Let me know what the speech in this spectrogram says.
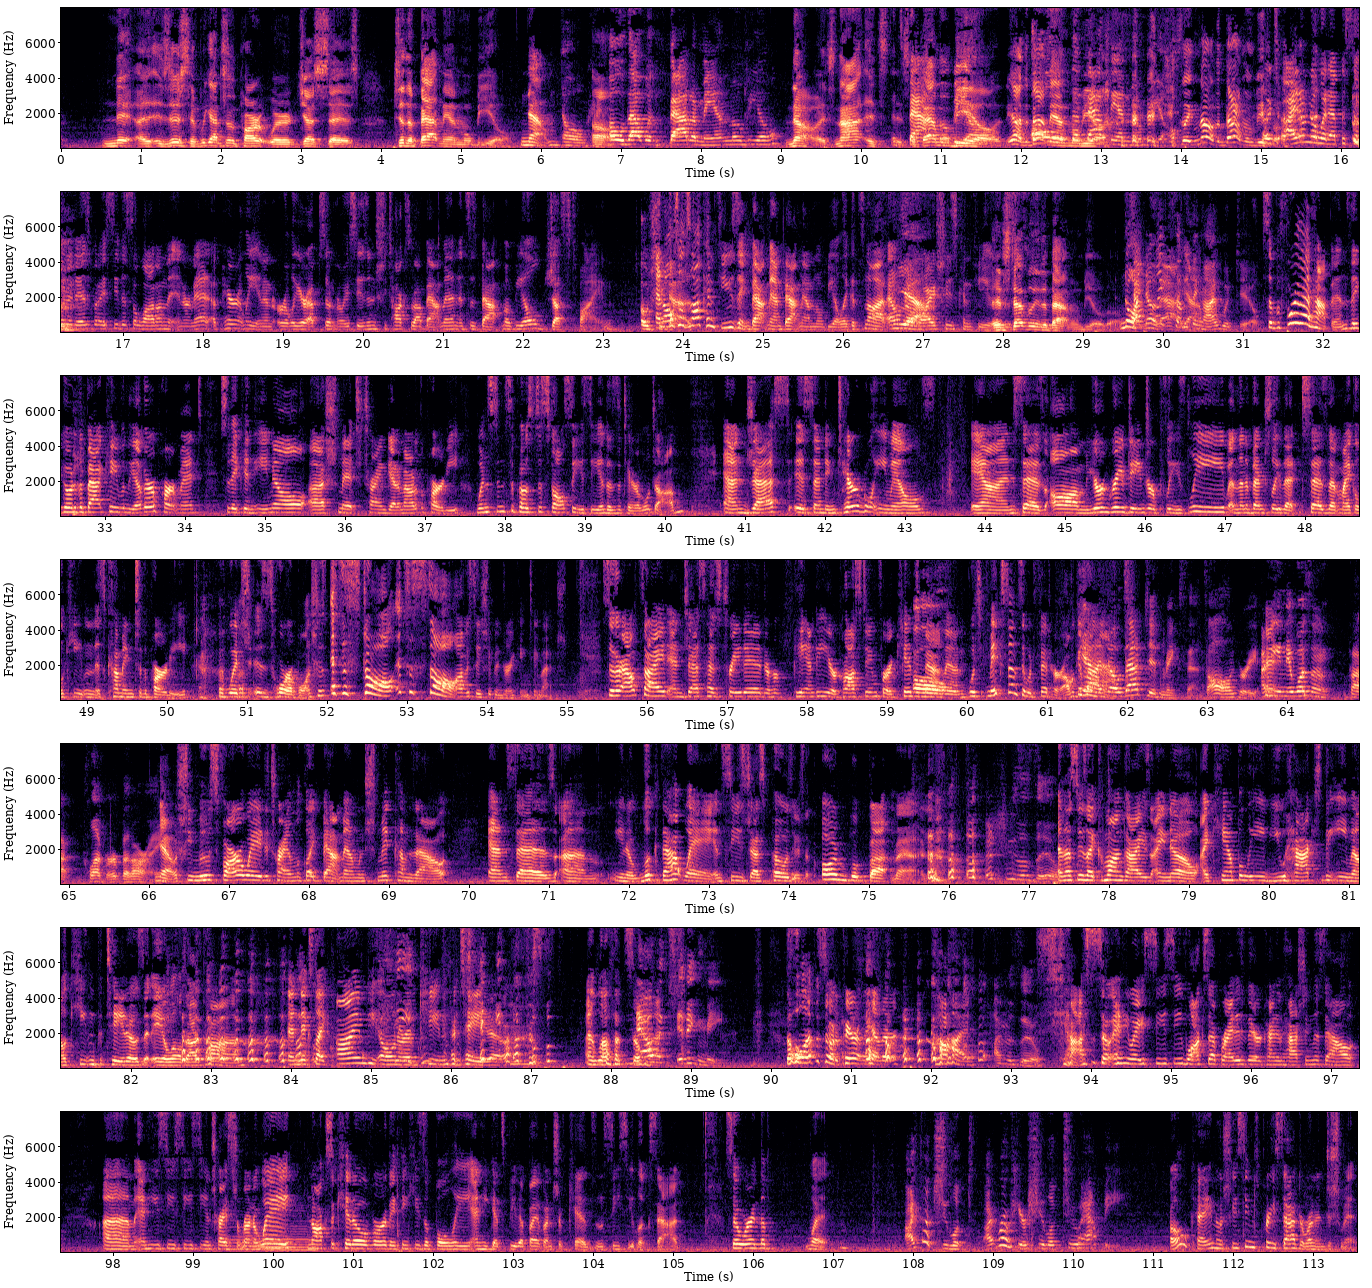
Uh, is this? If we got to the part where Jess says to the Batman mobile. No. Oh, okay. Oh. oh, that was Bataman Mobile. No, it's not. It's It's it's, the Batmobile. Batmobile. Yeah, the Batman Oh, the. Batman-mobile. She's like, no, the Batmobile. Which I don't know what episode it is, but I see this a lot on the internet. Apparently, in an earlier episode, in early season, she talks about Batman and says Batmobile just fine. Oh, she and also, does. it's not confusing. Batman, Batman mobile. Like it's not. I don't Yeah. know why she's confused. It's definitely the Batmobile, though. no, I Sounds know like that. something yeah. I would do. So before that happens, they go to the Batcave in the other apartment so they can email uh, Schmidt to try and get him out of the party. Winston's supposed to stall Cece and does a terrible job. And Jess is sending terrible emails and says, um, you're in grave danger, please leave. And then eventually that says that Michael Keaton is coming to the party, which is horrible. And she goes, it's a stall, it's a stall. Obviously she'd been drinking too much. So they're outside, and Jess has traded her candy or costume for a kid's Oh. Batman, which makes sense. It would fit her. I'll give her Yeah, that. no, that did make sense. I'll agree. I And- mean, it wasn't that clever, but all right. No, she moves far away to try and look like Batman when Schmidt comes out and says, um, you know, look that way and sees Jess posing. He's like, I'm the Batman. She's a zoo. and that's when he's like, come on, guys, I know. I can't believe you hacked the email KeatonPotatoes at AOL.com. and Nick's like, I'm the owner of Keaton Potatoes. I love that so now much. Now it's hitting me. the whole episode, apparently, Heather. God. I'm a zoo. Yeah. So anyway, Cece walks up right as they're kind of hashing this out. Um, and he sees Cece and tries to run away, knocks a kid over. They think he's a bully, and he gets beat up by a bunch of kids. And Cece looks sad. So we're in the what? I thought she looked. I wrote here she looked too happy Oh, okay. No, she seems pretty sad to run into Schmidt.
